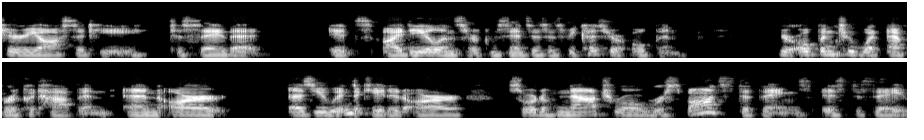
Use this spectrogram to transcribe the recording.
curiosity to say that it's ideal in circumstances is because you're open. You're open to whatever could happen. And our as you indicated our sort of natural response to things is to say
